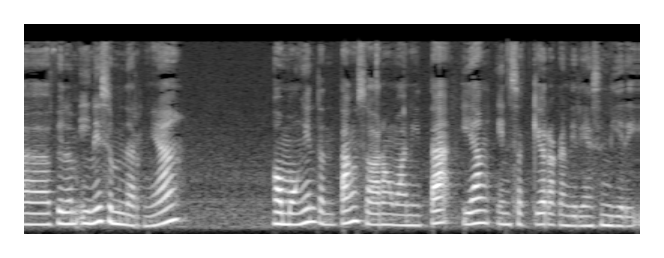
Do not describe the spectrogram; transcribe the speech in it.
uh, film ini sebenarnya ngomongin tentang seorang wanita yang insecure akan dirinya sendiri.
